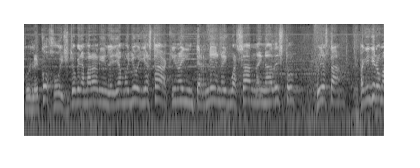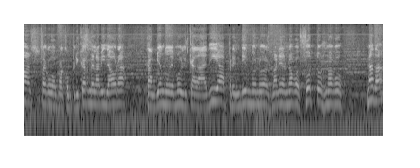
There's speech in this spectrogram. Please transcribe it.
pues le cojo y si tengo que llamar a alguien le llamo yo y ya está. Aquí no hay internet, no hay WhatsApp, no hay nada de esto. Pues ya está. ¿Para qué quiero más? Está como para complicarme la vida ahora, cambiando de móvil cada día, aprendiendo nuevas maneras. No hago fotos, no hago nada.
